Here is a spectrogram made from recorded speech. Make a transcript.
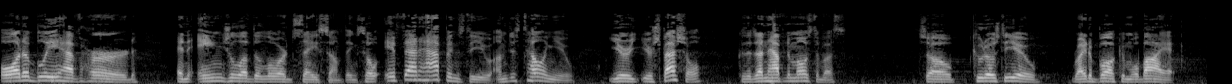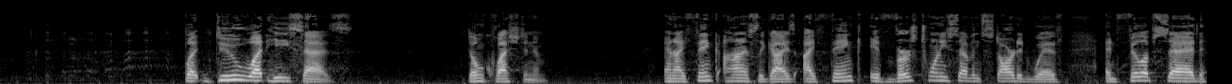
audibly have heard an angel of the Lord say something. So if that happens to you, I'm just telling you, you're, you're special because it doesn't happen to most of us. So kudos to you. Write a book and we'll buy it. But do what he says. Don't question him. And I think, honestly, guys, I think if verse 27 started with, and Philip said,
